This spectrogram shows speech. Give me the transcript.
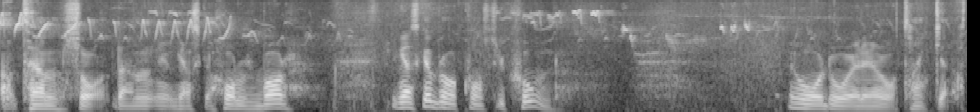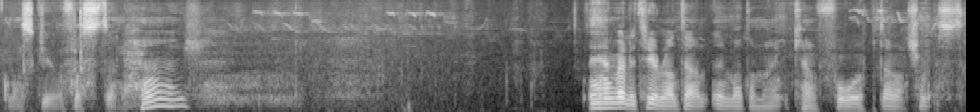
antenn så, den är ganska hållbar. Det är ganska bra konstruktion. Och då är det då tanken att man skruvar fast den här det är en väldigt trevlig antenn i och med att man kan få upp den vart som helst.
